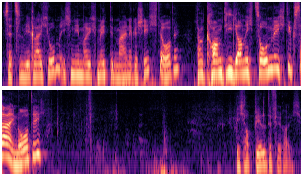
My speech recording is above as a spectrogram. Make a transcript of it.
setzen wir gleich um. Ich nehme euch mit in meine Geschichte, oder? Dann kann die ja nicht so unwichtig sein, oder? Ich habe Bilder für euch.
